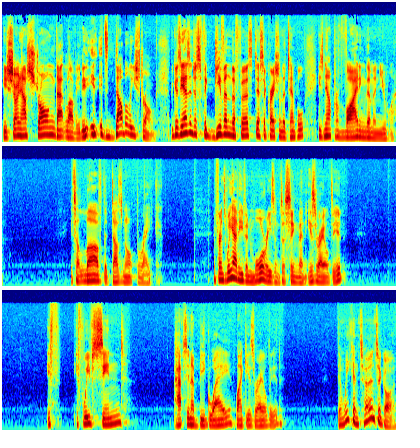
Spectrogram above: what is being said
He's shown how strong that love is. It's doubly strong because he hasn't just forgiven the first desecration of the temple, he's now providing them a new one. It's a love that does not break. And friends, we have even more reason to sing than Israel did. If, if we've sinned, perhaps in a big way, like Israel did, then we can turn to God.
